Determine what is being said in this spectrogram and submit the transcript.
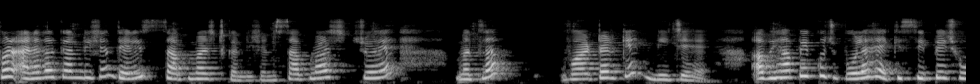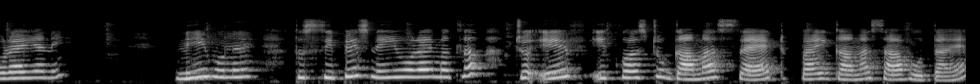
For another condition there is submerge condition submerge जो है मतलब वाटर के नीचे है। अब यहाँ पे कुछ बोला है कि सीपेज हो रहा है या नहीं? नहीं बोला है। तो सीपेज नहीं हो रहा है मतलब जो F equals to gamma sat by gamma sub होता है,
